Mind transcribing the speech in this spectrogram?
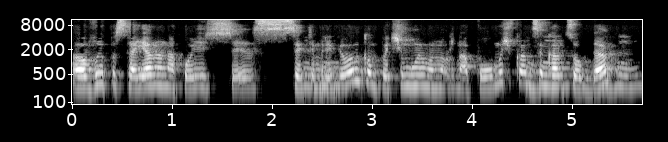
э, вы постоянно находитесь с этим mm-hmm. ребенком, почему ему нужна помощь в конце mm-hmm. концов, да? Mm-hmm.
